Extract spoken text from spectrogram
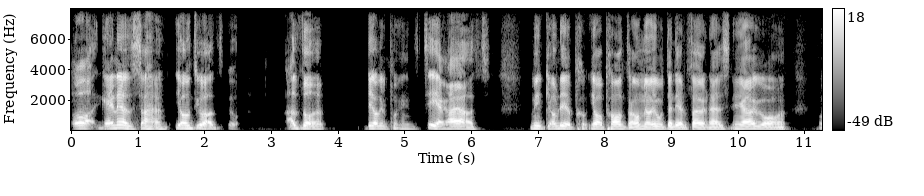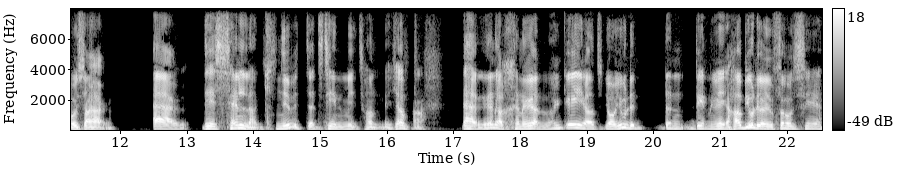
Och grejen är så här, jag tror att alltså, det jag vill poängtera är att mycket av det jag pratar om, jag har gjort en del föreläsningar och, och så här, är det är sällan knutet till mitt handikapp. Ja. Det här är den generella grejen att jag gjorde den, din rehab gjorde jag ju för att se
